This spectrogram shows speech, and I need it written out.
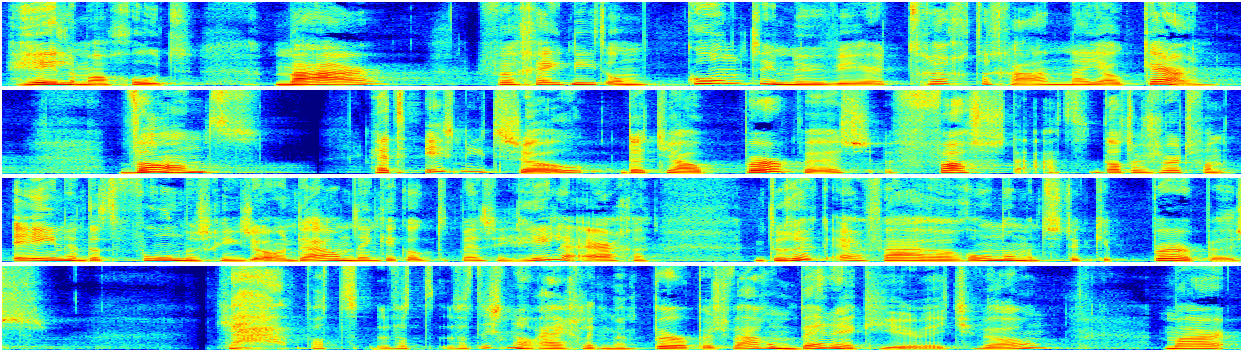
helemaal goed. Maar vergeet niet om continu weer terug te gaan naar jouw kern. Want het is niet zo dat jouw purpose vaststaat. Dat er een soort van ene, dat voelt misschien zo. En daarom denk ik ook dat mensen hele erge druk ervaren rondom het stukje purpose. Ja, wat, wat, wat is nou eigenlijk mijn purpose? Waarom ben ik hier, weet je wel? Maar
